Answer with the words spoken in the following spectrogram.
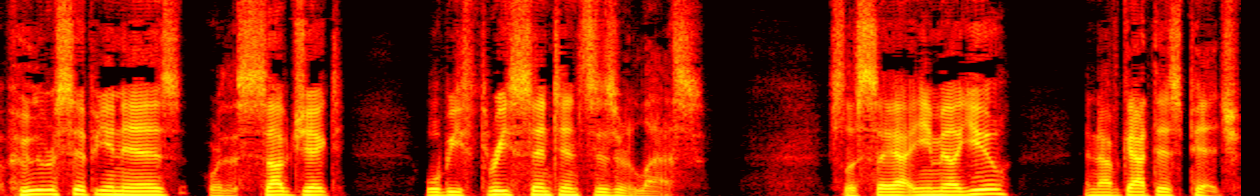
of who the recipient is or the subject, will be three sentences or less. So let's say I email you and I've got this pitch.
